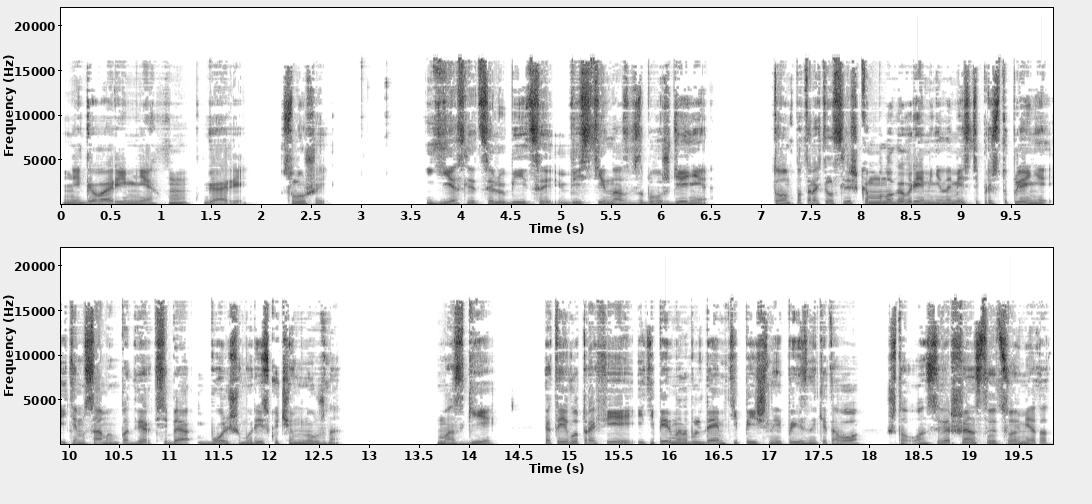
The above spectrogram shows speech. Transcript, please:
Не говори мне «хм», Гарри. Слушай, если цель убийцы – ввести нас в заблуждение, то он потратил слишком много времени на месте преступления и тем самым подверг себя большему риску, чем нужно. Мозги – это его трофеи, и теперь мы наблюдаем типичные признаки того, что он совершенствует свой метод,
